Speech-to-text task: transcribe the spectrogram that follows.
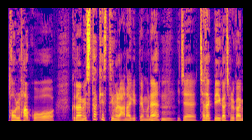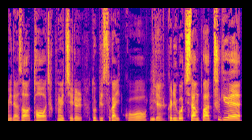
덜 하고 그다음에 스타 캐스팅을 안 하기 때문에 음. 이제 제작비가 절감이 돼서 더 작품의 질을 높일 수가 있고 네. 그리고 지상파 특유의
